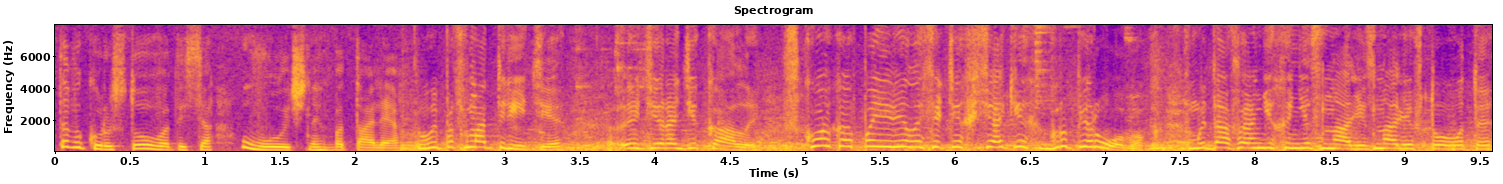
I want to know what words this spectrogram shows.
та використовуватися у вуличних баталіях. Вы посмотрите, эти радикалы. Сколько появилось этих всяких группировок. Мы даже о них и не знали. Знали, что вот э,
